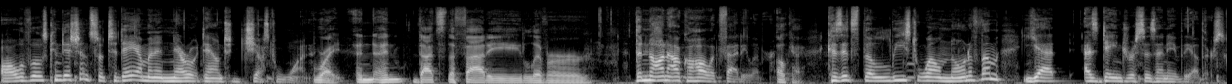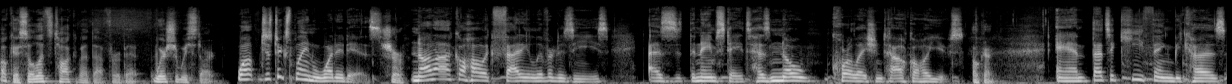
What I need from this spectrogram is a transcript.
all of those conditions. So today I'm going to narrow it down to just one Right. And and that's the fatty liver. the non alcoholic fatty liver. Okay. Because it's the least well known of them, yet as dangerous as any of the others. Okay, so let's talk about that for a bit. Where should we start? Well, just to explain what it is. Sure. Non alcoholic fatty liver disease, as the name states, has no correlation to alcohol use. Okay. And that's a key thing because,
